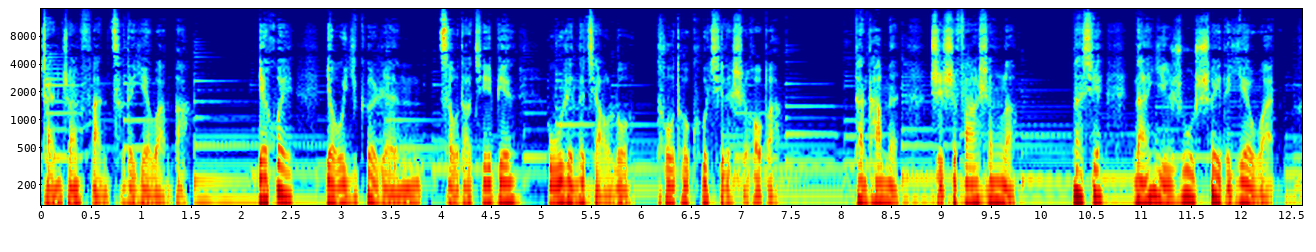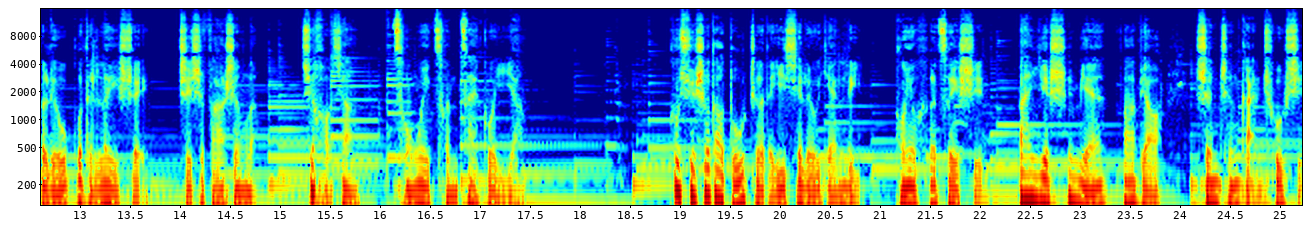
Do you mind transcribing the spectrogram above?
辗转反侧的夜晚吧，也会有一个人走到街边无人的角落偷偷哭泣的时候吧，但他们只是发生了，那些难以入睡的夜晚和流过的泪水只是发生了，却好像从未存在过一样。过去收到读者的一些留言里，朋友喝醉时。半夜失眠发表深沉感触时，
